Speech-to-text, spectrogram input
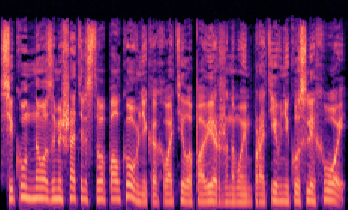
Секундного замешательства полковника хватило поверженному им противнику с лихвой.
